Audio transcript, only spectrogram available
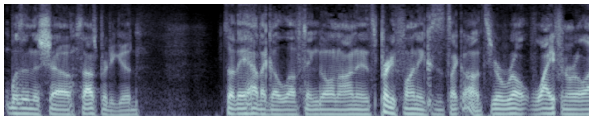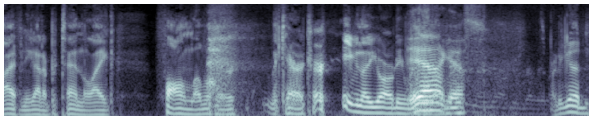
was in the show. So that was pretty good. So they had like a love thing going on, and it's pretty funny because it's like, oh, it's your real wife in real life, and you got to pretend to like fall in love with her, the character, even though you already really Yeah, love I her. guess. It's pretty good.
